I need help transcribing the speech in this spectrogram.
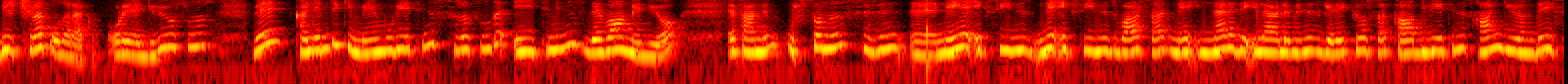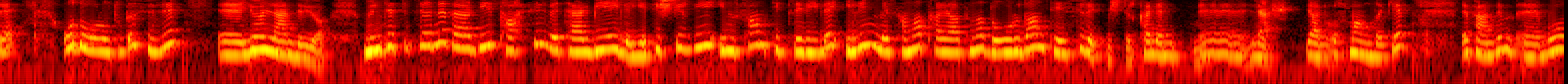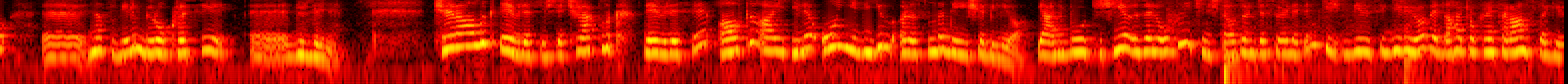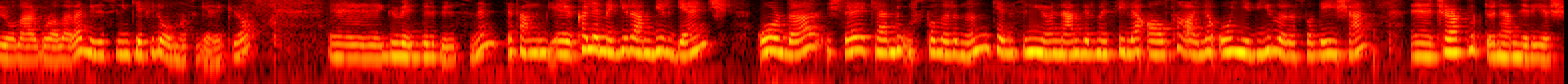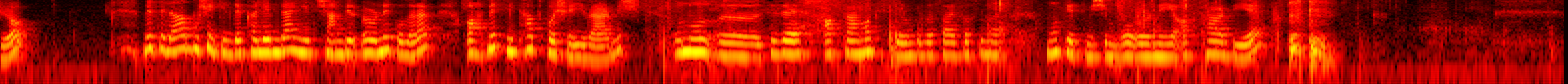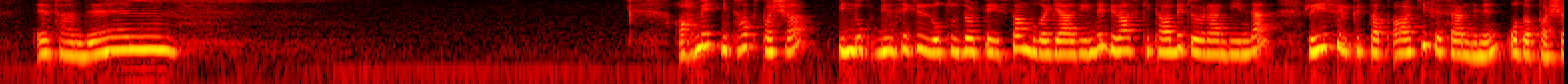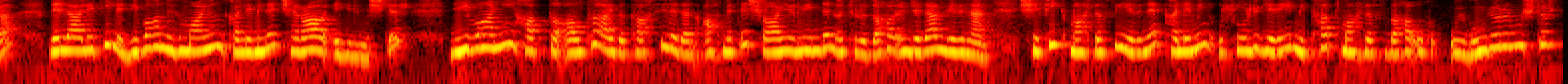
bir çırak olarak oraya giriyorsunuz ve kalemdeki memuriyetiniz sırasında eğitiminiz devam ediyor. Efendim ustanız sizin e, neye eksiğiniz ne eksiğiniz varsa ne nerede ilerlemeniz gerekiyorsa kabiliyetiniz hangi yöndeyse o doğrultuda sizi e, yönlendiriyor. Müntesiplerine verdiği tahsil ve terbiye ile yetiştirdiği insan tipleriyle ilim ve sanat hayatına doğrudan tesir etmiştir kalemler. Yani Osmanlı'daki efendim e, bu e, nasıl diyelim bürokrasi e, düzeni. Çıralık devresi işte çıraklık devresi 6 ay ile 17 yıl arasında değişebiliyor. Yani bu kişiye özel olduğu için işte az önce söyledim ki birisi giriyor ve daha çok referansla giriyorlar buralara. Birisinin kefil olması gerekiyor. E, güvenilir birisinin. Efendim e, kaleme giren bir genç orada işte kendi ustalarının kendisini yönlendirmesiyle 6 ay ile 17 yıl arasında değişen e, çıraklık dönemleri yaşıyor. Mesela bu şekilde kalemden yetişen bir örnek olarak Ahmet Mithat Paşa'yı vermiş. Onu e, size aktarmak istiyorum. Burada sayfasını not etmişim o örneği aktar diye. Efendim... Ahmet Mithat Paşa 1834'te İstanbul'a geldiğinde biraz kitabet öğrendiğinden Reisül Küttab Akif Efendi'nin o da paşa delaletiyle Divan-ı Hümayun kalemine çera edilmiştir. Divani hattı 6 ayda tahsil eden Ahmet'e şairliğinden ötürü daha önceden verilen Şefik mahlası yerine kalemin usulü gereği Mithat mahlası daha uygun görülmüştür.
